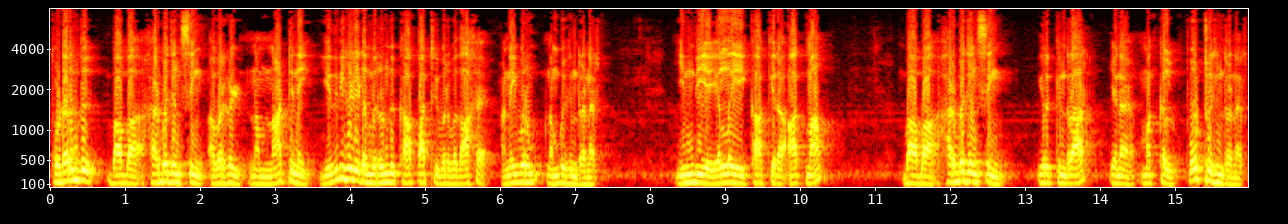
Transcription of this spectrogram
தொடர்ந்து பாபா ஹர்பஜன் சிங் அவர்கள் நம் நாட்டினை எதிரிகளிடமிருந்து காப்பாற்றி வருவதாக அனைவரும் நம்புகின்றனர். இந்திய எல்லையை காக்கிற ஆத்மா பாபா ஹர்பஜன் சிங் இருக்கின்றார் என மக்கள் போற்றுகின்றனர்.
